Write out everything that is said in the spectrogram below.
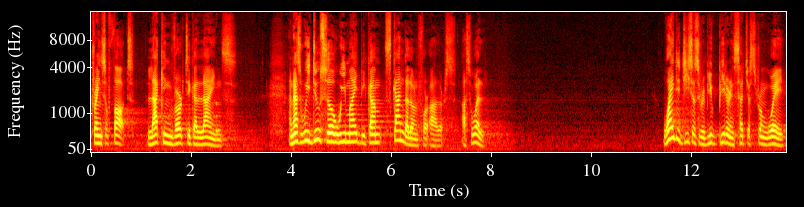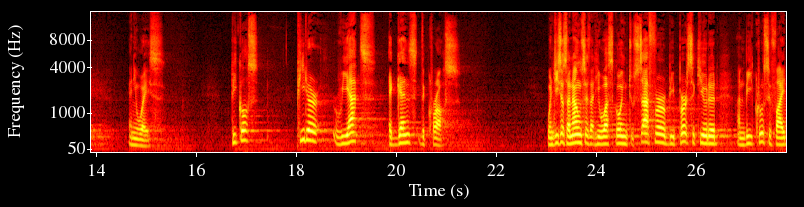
trains of thought, lacking vertical lines. And as we do so, we might become scandalon for others as well. Why did Jesus rebuke Peter in such a strong way, anyways? Because Peter reacts against the cross. When Jesus announces that he was going to suffer, be persecuted, and be crucified,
